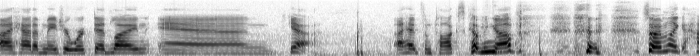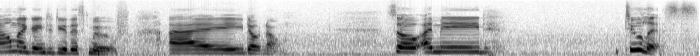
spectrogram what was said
I had a major work deadline, and yeah, I had some talks coming up. so I'm like, how am I going to do this move? I don't know. So I made two lists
